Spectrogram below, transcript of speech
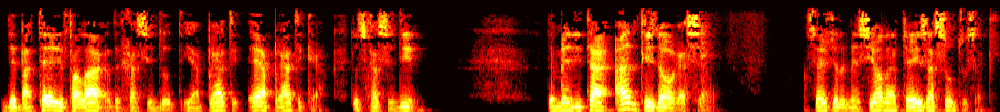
debater e falar de Hassidut e a prática, é a prática dos Hassidim de meditar antes da oração. Ou seja, ele menciona três assuntos aqui.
